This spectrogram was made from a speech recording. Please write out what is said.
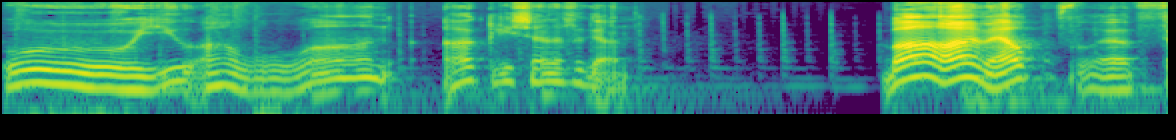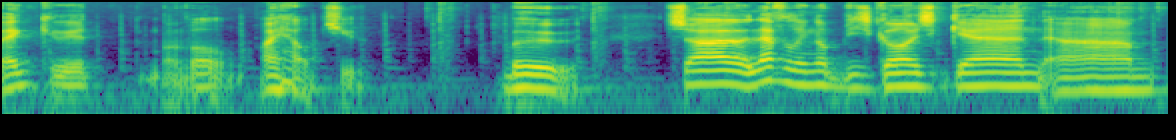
Oh, you are one ugly son of a gun. But I'm help. Uh, thank you. Well, I helped you. Boo. So leveling up these guys again. Um,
